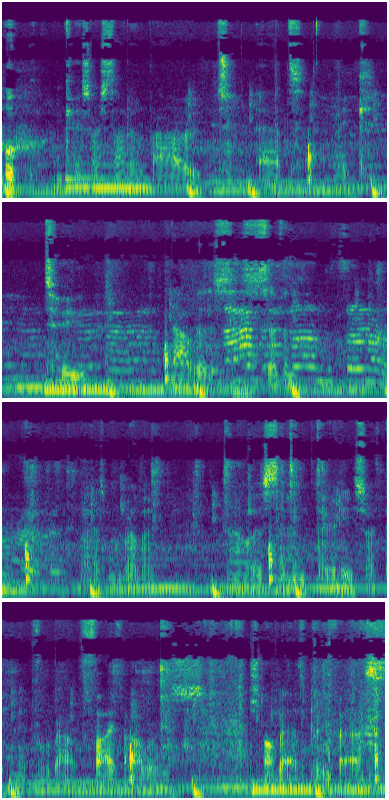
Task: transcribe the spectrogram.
Whew. Okay, so I started about at like 2. Now it's 7. That is my brother. Now it's 7.30, so I've painted for about 5 hours. It's not bad, it's pretty fast.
